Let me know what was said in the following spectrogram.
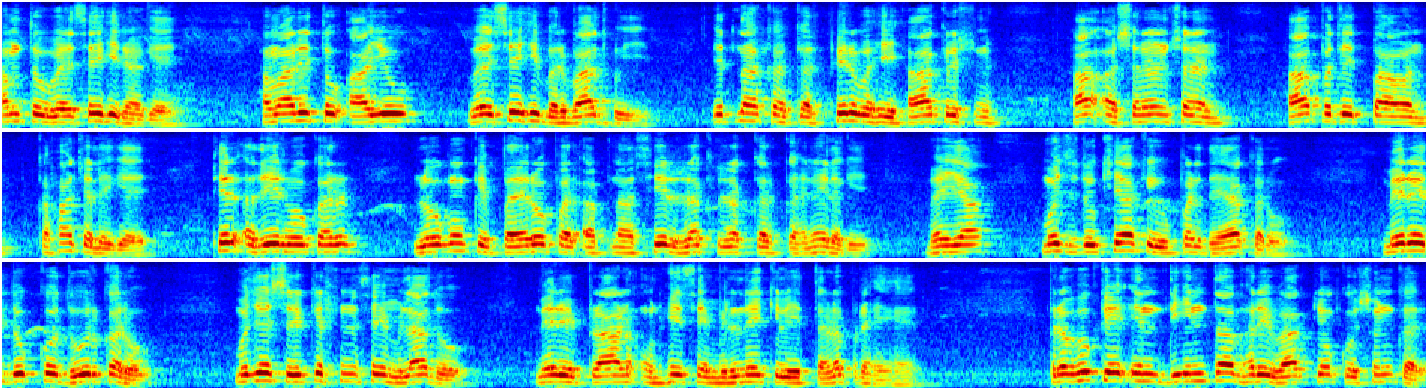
हम तो वैसे ही रह गए। हमारी तो आयु वैसे ही बर्बाद हुई। इतना कहकर फिर वही, हा कृष्ण, हा अशरण शरण, हा पतित पावन, कहाँ चले गए? फिर अधीर होकर लोगों के पैरों पर अपना सिर रख रख कर कहने लगे, भैया, मुझ दुखिया के ऊपर दया करो। मेरे दुख को दूर करो। मुझे श्री कृष्ण से मिला दो। मेरे प्राण उन्हीं से मिलने के लिए तड़प रहे हैं। प्रभु के इन दीनता भरे वाक्यों को सुनकर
